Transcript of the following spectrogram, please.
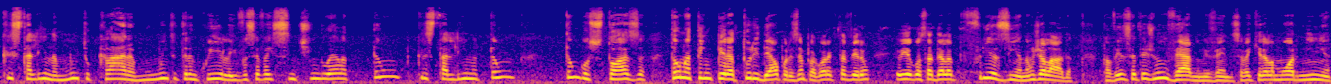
Cristalina, muito clara, muito tranquila, e você vai sentindo ela tão cristalina, tão, tão gostosa, tão na temperatura ideal. Por exemplo, agora que está verão, eu ia gostar dela friazinha, não gelada. Talvez você esteja no inverno me vendo, você vai querer ela morninha.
